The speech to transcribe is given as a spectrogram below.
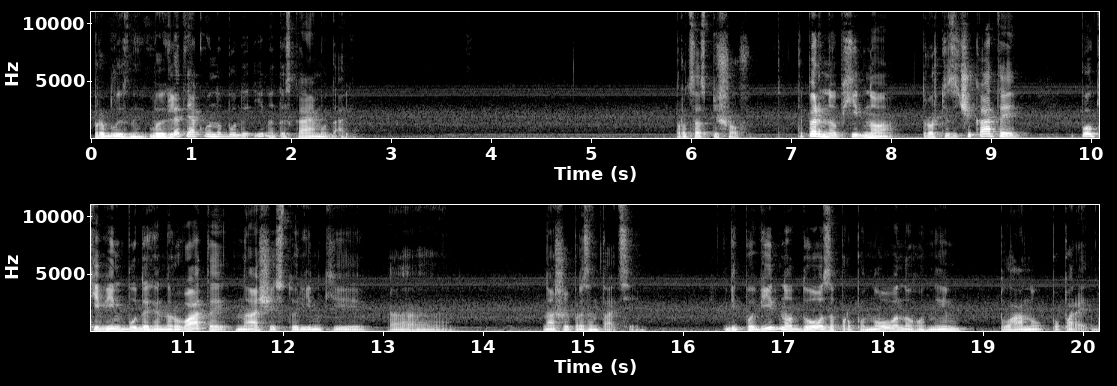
приблизний вигляд, як воно буде, і натискаємо далі. Процес пішов. Тепер необхідно трошки зачекати, поки він буде генерувати наші сторінки е, нашої презентації. Відповідно до запропонованого ним плану попередньо.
